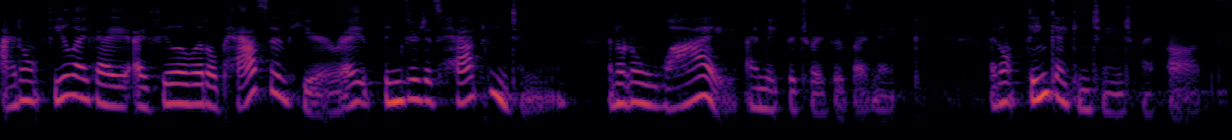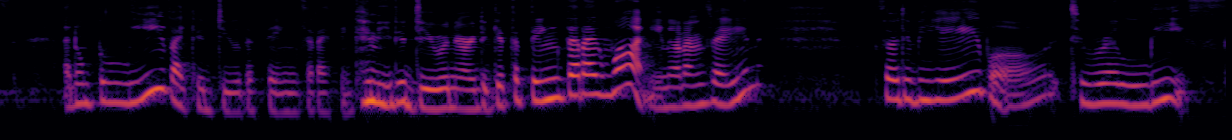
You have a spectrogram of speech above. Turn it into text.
I don't feel like I, I feel a little passive here, right? Things are just happening to me. I don't know why I make the choices I make. I don't think I can change my thoughts. I don't believe I could do the things that I think I need to do in order to get the things that I want. You know what I'm saying? So to be able to release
